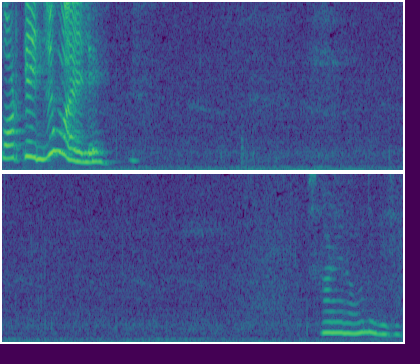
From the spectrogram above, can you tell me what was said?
पड्किन्छु म अहिले साढे नौ नि बेसी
